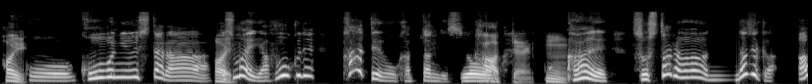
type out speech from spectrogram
はい。こう、購入したら、はい私前ヤフオクでカーテンを買ったんですよ。カーテン。うん。はい。そしたら、なぜかアマ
